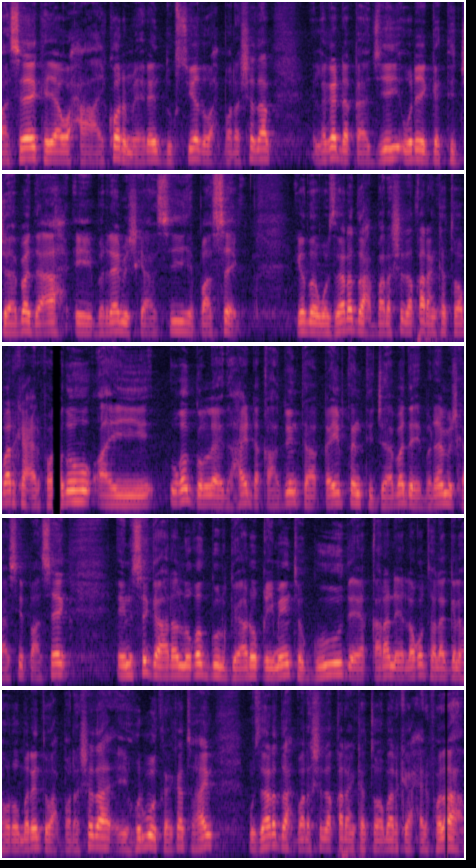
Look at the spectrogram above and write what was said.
pasek ayaa waxa ay kormeereen dugsiyada waxbarashada laga dhaqaajiyey wareega tijaabada ah ee barnaamijkaasi pasek iyadoo wasaaradda waxbarashada qaranka tobabarka xirfaduhu ay uga gol leedahay dhaqaajinta qeybtan tijaabada ee barnaamijkaasi pasek in si gaara looga guulgaaro qiimeynta guud ee qaran ee lagu talagalay horumarinta waxbarashada ee hormuudka ka tahay wasaaradda waxbarashada qaranka tobabarka xirfadaha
